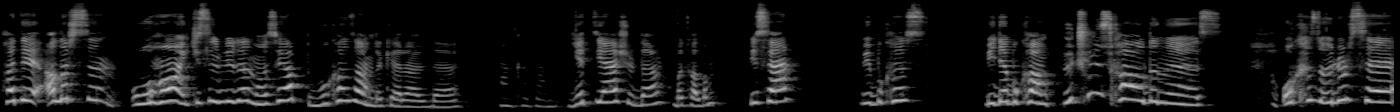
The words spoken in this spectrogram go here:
Hadi alırsın. Oha ikisi birden nasıl yaptı? Bu kazanacak herhalde. Ben kazandım. Git ya şuradan bakalım. Bir sen, bir bu kız, bir de bu kan. Üçünüz kaldınız. O kız ölürse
